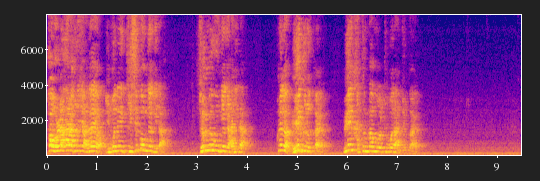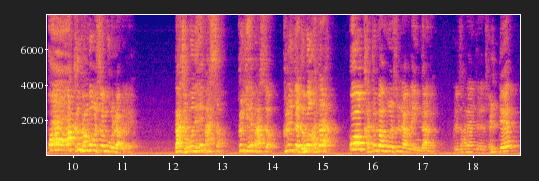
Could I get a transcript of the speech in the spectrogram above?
가 올라가라 그러지 않아요. 이번에는 기습 공격이다. 정면 공격이 아니다. 그러니까 왜 그럴까요? 왜 같은 방법을 두 번 안 줄까요? 꼭 그 방법을 써먹으려고 그래요. 나 저번에 해봤어. 그렇게 해봤어. 그러니까 넘어가더라. 꼭 같은 방법을 쓰려고 그래, 인간은. 그래서 하나님께서 절대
